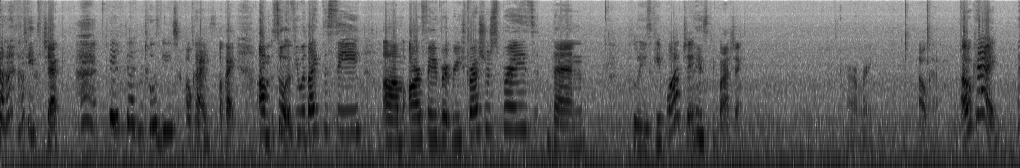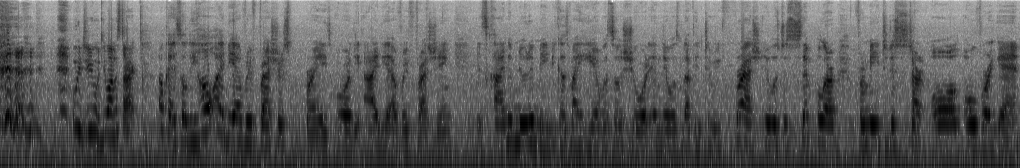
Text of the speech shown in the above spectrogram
Teeth check. Toothies. Okay. Okay. Um, so if you would like to see um, our favorite refresher sprays, then Please keep watching. please keep watching. All right. Okay. Would you? Do you want to start? Okay, so the whole idea of refresher sprays or the idea of refreshing is kind of new to me because my hair was so short and there was nothing to refresh. It was just simpler for me to just start all over again.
